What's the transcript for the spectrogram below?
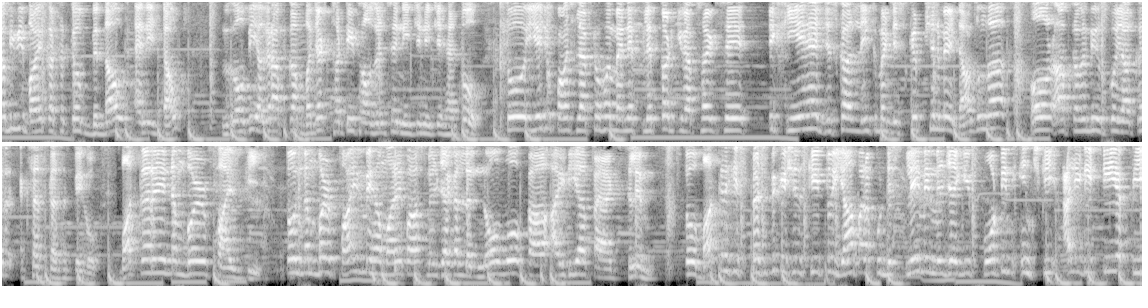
कभी भी बाय कर सकते हो विदाउट एनी डाउट वो भी अगर आपका बजट थर्टी थाउज़ेंड से नीचे नीचे है तो। तो ये जो पाँच लैपटॉप है, मैंने फ्लिपकार्ट की वेबसाइट से पिक किए हैं, जिसका लिंक मैं डिस्क्रिप्शन में डाल दूँगा और आप कभी भी उसको जाकर एक्सेस कर सकते हो। बात करें नंबर फाइव की। तो नंबर फाइव में हमारे पास मिल जाएगा लेनोवो का आइडिया पैड स्लिम तो बात करें कि स्पेसिफिकेशंस की तो यहाँ पर आपको डिस्प्ले में मिल जाएगी 14 इंच की LED TFT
